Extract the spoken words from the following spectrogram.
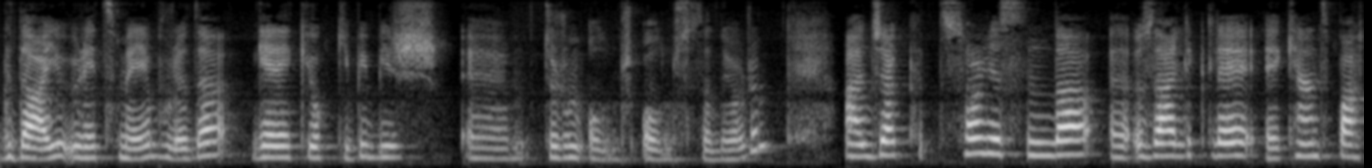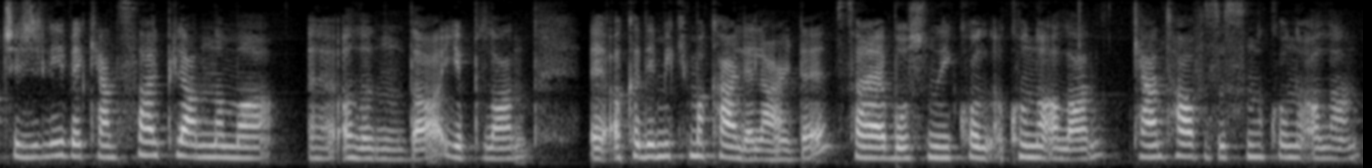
gıdayı üretmeye burada gerek yok gibi bir e, durum olmuş olmuş sanıyorum. Ancak sonrasında e, özellikle e, kent bahçeciliği ve kentsel planlama e, alanında yapılan e, akademik makalelerde Saraybosna'yı konu alan, kent hafızasını konu alan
